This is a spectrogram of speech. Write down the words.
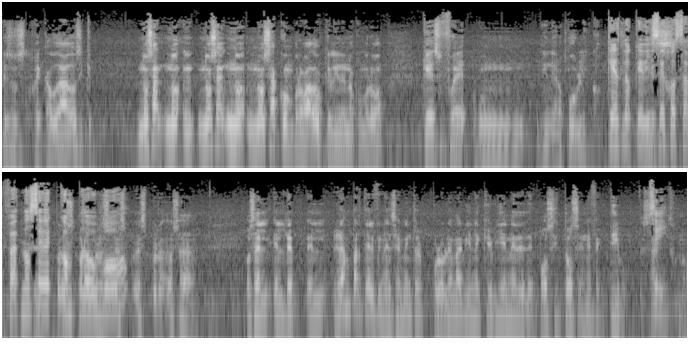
pesos recaudados y que no se, no, eh, no, se, no, se ha comprobado que el INE no comprobó que eso fue un dinero público. ¿Qué es lo que dice Josafat? No se comprobó. o sea, O sea, el, el, de- el- gran parte del financiamiento, el problema viene que viene de depósitos en efectivo. Sí. ¿no?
